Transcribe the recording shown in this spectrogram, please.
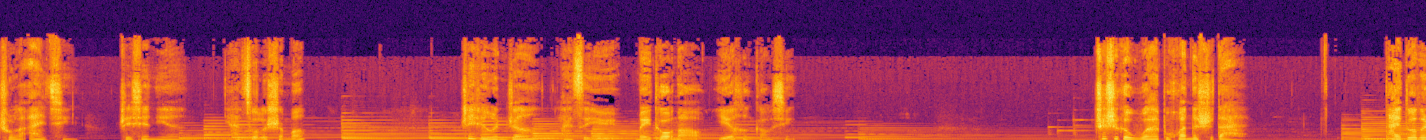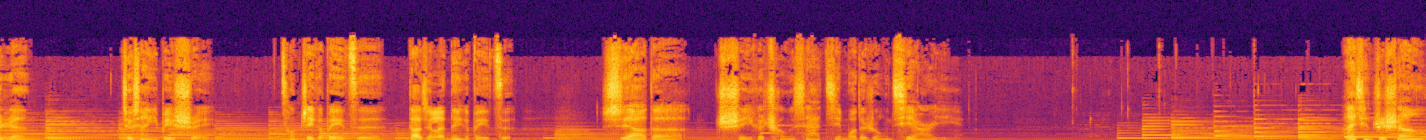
除了爱情，这些年你还做了什么？这篇文章来自于没头脑也很高兴。这是个无爱不欢的时代，太多的人就像一杯水。从这个杯子倒进了那个杯子，需要的只是一个盛下寂寞的容器而已。爱情之伤，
